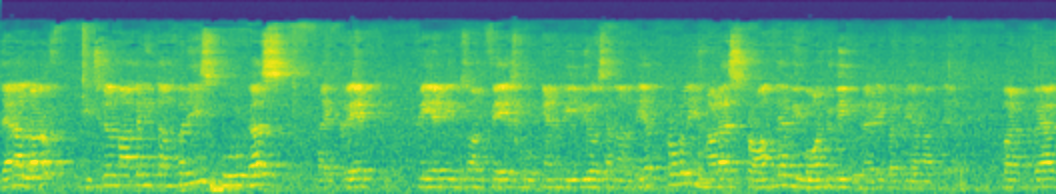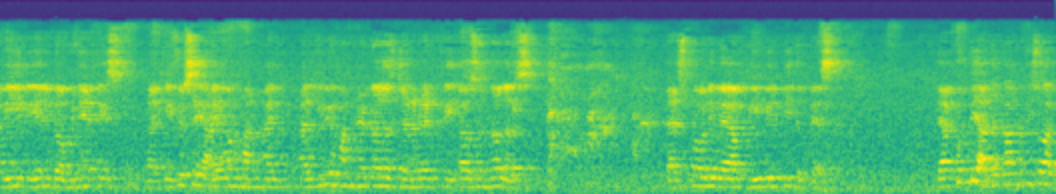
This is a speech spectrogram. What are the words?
There are a lot of digital marketing companies who does like create creatives on Facebook and videos and all. We are probably not as strong there. We want to be good at it, but we are not there. But where we really dominate is like if you say I want I'll, I'll give you hundred dollars, generate three thousand dollars. That's probably where we will be the best. There could be other companies who are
